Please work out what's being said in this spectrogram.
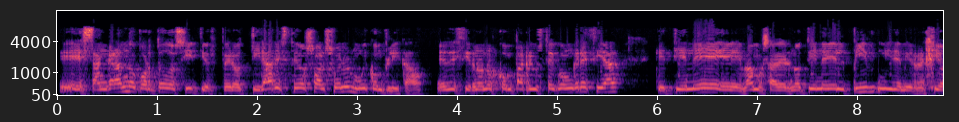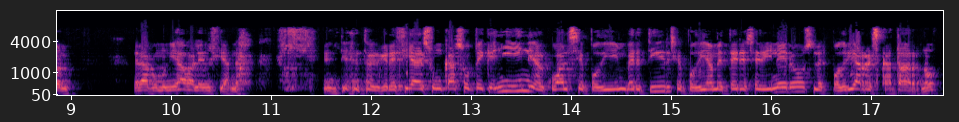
eh, sangrando por todos sitios, pero tirar este oso al suelo es muy complicado. Es decir, no nos compare usted con Grecia, que tiene, eh, vamos a ver, no tiene el PIB ni de mi región, de la comunidad valenciana. Entonces, Grecia es un caso pequeñín en el cual se podía invertir, se podía meter ese dinero, se les podría rescatar, ¿no?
